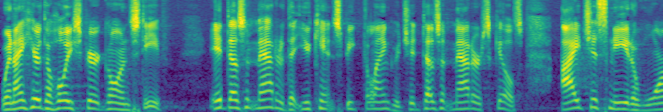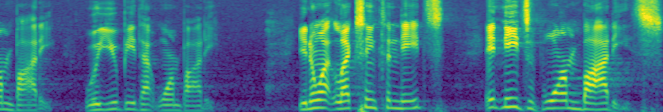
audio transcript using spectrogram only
when I hear the Holy Spirit going, Steve, it doesn't matter that you can't speak the language, it doesn't matter skills. I just need a warm body. Will you be that warm body? You know what Lexington needs? It needs warm bodies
